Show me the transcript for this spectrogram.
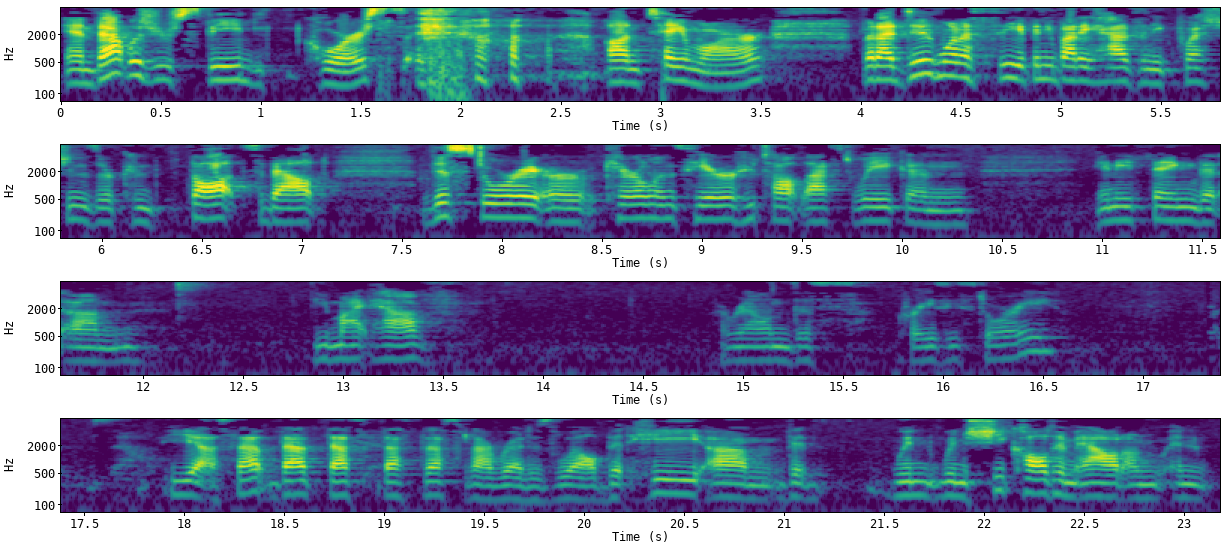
And that was your speed course on Tamar. But I did want to see if anybody has any questions or con- thoughts about this story, or Carolyn's here who taught last week, and anything that um, you might have around this crazy story. Yes, that, that that's that's that's what I read as well. That he um, that when when she called him out on and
